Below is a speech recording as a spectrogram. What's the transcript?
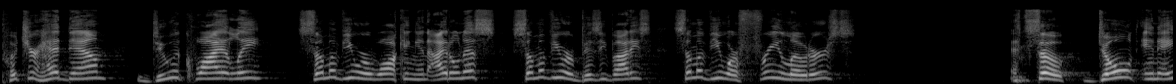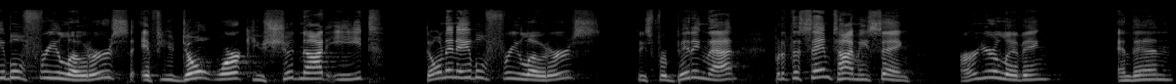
put your head down, do it quietly. Some of you are walking in idleness, some of you are busybodies, some of you are freeloaders. And so don't enable freeloaders. If you don't work, you should not eat. Don't enable freeloaders. He's forbidding that. But at the same time, he's saying, earn your living and then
